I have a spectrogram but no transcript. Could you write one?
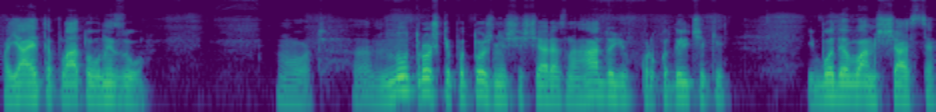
паяєте плату внизу. От. Е, Ну, трошки потужніше, ще раз нагадую, крокодильчики. І буде вам щастя.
